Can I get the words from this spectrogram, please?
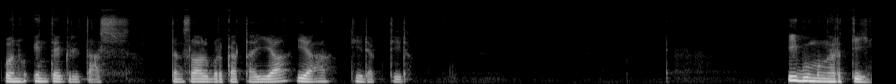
penuh integritas, dan selalu berkata ya, ya, tidak, tidak. Ibu mengerti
